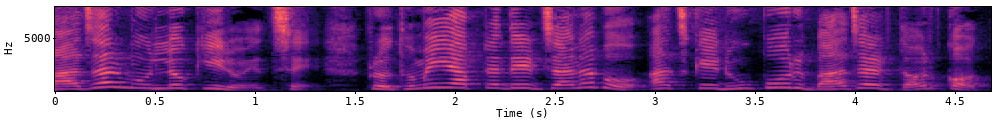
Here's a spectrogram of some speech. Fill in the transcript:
বাজার মূল্য কি রয়েছে। প্রথমেই আপনাদের জানাব আজকে রূপোর বাজার দর কত।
